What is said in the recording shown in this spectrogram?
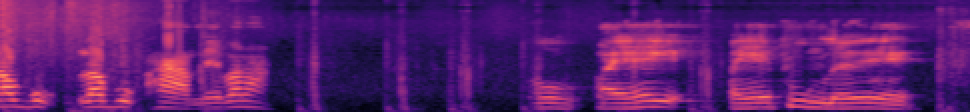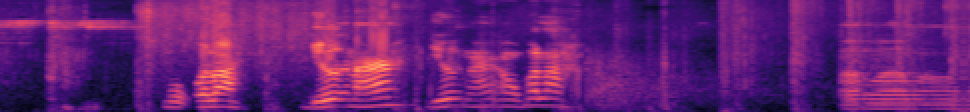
เราบุกเราบุกหาดเลยปะล่ะโอ้ไปให้ไปให้พุ่งเลย บุกปะล่ะเยอะนะเยอะนะเอาปะล่ะเอามามามา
